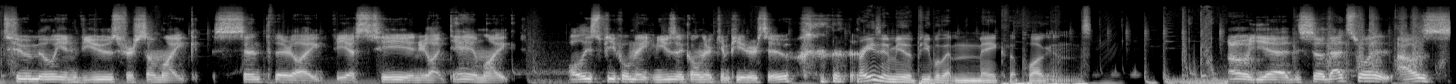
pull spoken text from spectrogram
2 million views for some like synth or like vst and you're like damn like all these people make music on their computer too Crazy to me the people that make the plugins. Oh yeah, so that's what I was.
